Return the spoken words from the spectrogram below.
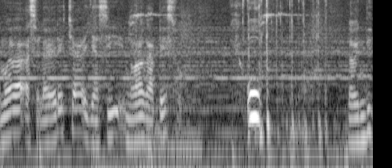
Se mueva hacia la derecha y así no haga peso. ¡Uh! La vendí.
